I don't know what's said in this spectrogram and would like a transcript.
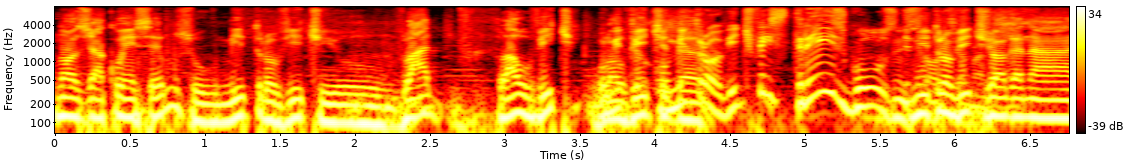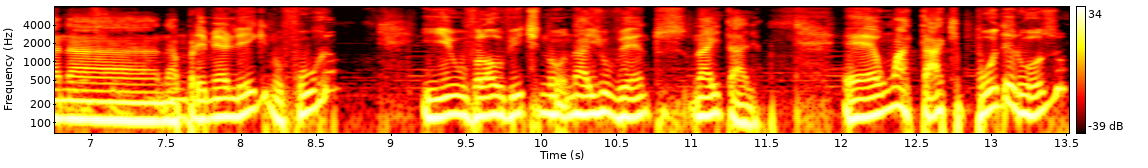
Nós já conhecemos o Mitrovic e o Vlad, Vlaovic. O, Mitro, Vlahovic o da- Mitrovic fez três gols nesse Mitrovic joga na, na, na Premier League, no Fulham, e o Vlaovic no- na Juventus, na Itália. É um ataque poderoso,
